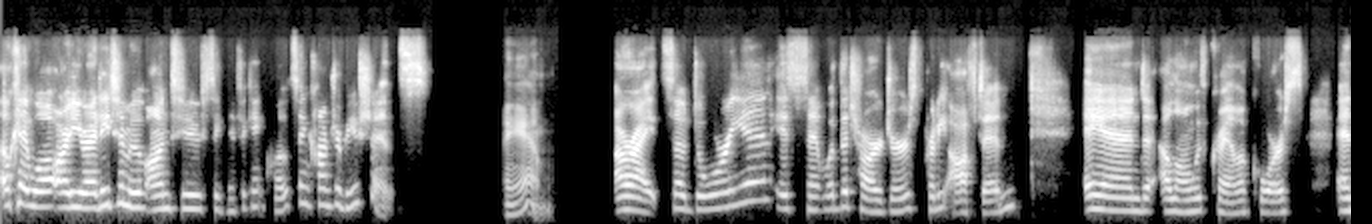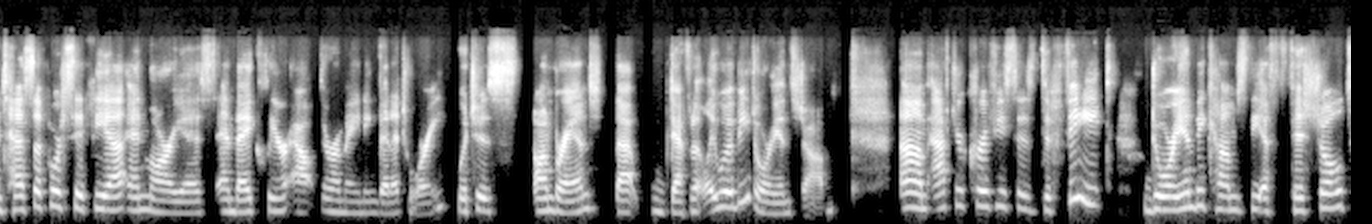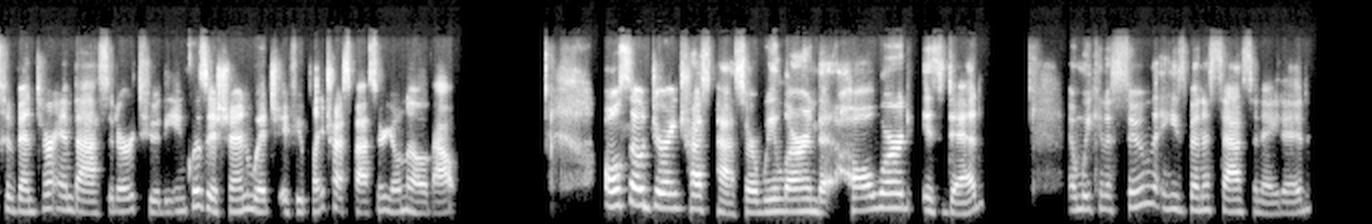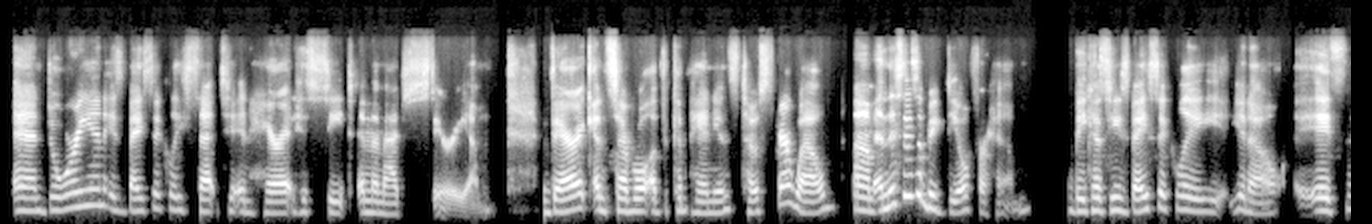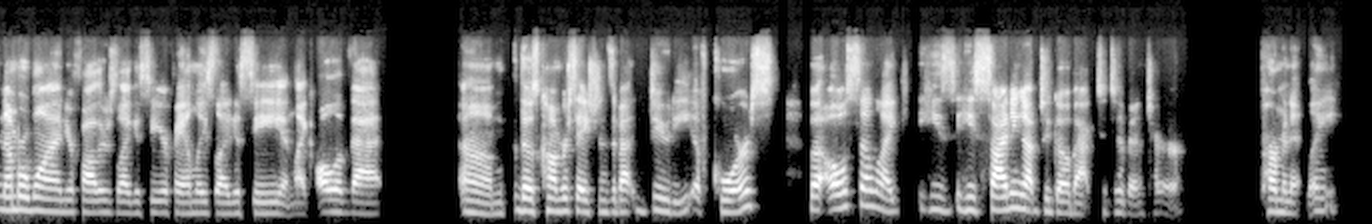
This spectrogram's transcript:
Okay, well, are you ready to move on to significant quotes and contributions? I am. All right. So Dorian is sent with the Chargers pretty often, and along with Krem, of course, and Tessa Forsythia and Marius, and they clear out the remaining Venatori, which is on brand. That definitely would be Dorian's job. Um, after Corypheus's defeat, Dorian becomes the official Tevinter ambassador to the Inquisition, which, if you play Trespasser, you'll know about. Also, during Trespasser, we learn that Hallward is dead, and we can assume that he's been assassinated. And Dorian is basically set to inherit his seat in the magisterium. Varric and several of the companions toast farewell. Um, and this is a big deal for him because he's basically, you know, it's number one, your father's legacy, your family's legacy, and like all of that. Um, those conversations about duty, of course, but also like he's he's signing up to go back to Tevinter permanently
